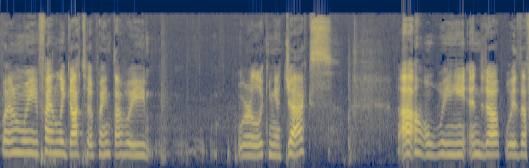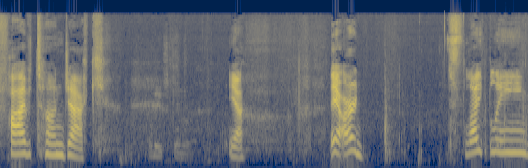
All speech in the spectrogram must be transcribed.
when we finally got to a point that we were looking at jacks, uh, we ended up with a five ton jack. For each corner. Yeah. They are slightly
